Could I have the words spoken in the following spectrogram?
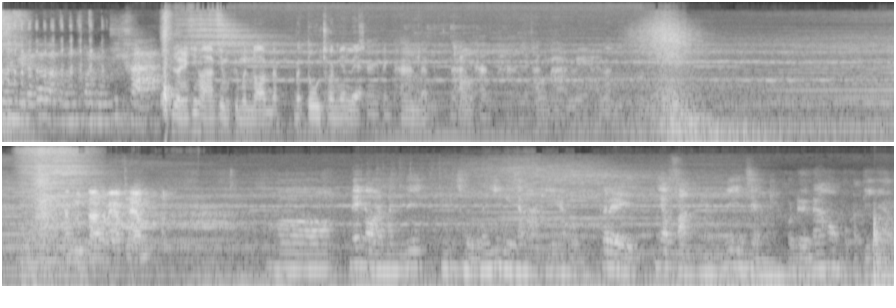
นอนอยู่แล้วก็แบบมันคนลุกที่ขาคือในที่นอนครับพิมคือมันนอนแบบประตูชนกันเลยอะ ใช่เป็นทางแบบทาง ทางผ่านเลยทางผ่านเลยฮะตอนนี้แชมป์ลืมตาทำไมครับแชมป์พอ ได้นอนมันได้หูมันยิ่งมีสมาธิครับผม ก็เลยเงียบฟังมันได้ยินเสียงเหมือนคนเดินหน้าห้องปกติเลยครับ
